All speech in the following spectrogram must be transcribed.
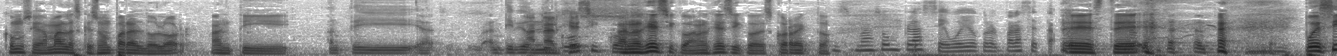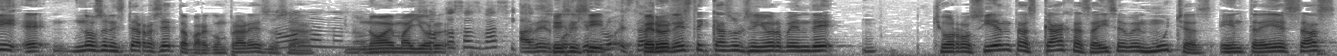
cómo se llaman las que son para el dolor anti anti analgésico. Analgésico analgésico es correcto. Es más un placebo yo creo el paracetamol. Este pues sí eh, no se necesita receta para comprar eso no, o sea no, no, no, hay mayor son cosas básicas. A ver, sí, sí, pero en este caso el señor vende chorrocientas cajas ahí se ven muchas entre esas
